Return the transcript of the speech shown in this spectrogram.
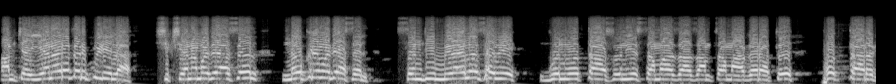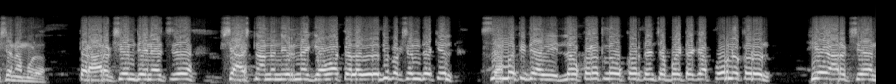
आमच्या येणाऱ्या तरी पिढीला शिक्षणामध्ये असेल नोकरीमध्ये असेल संधी मिळायलाच हवी. गुणवत्ता असूनही समाज आज आमचा मागे राहतोय फक्त आरक्षणामुळं. तर आरक्षण देण्याचे शासनानं निर्णय घ्यावा त्याला विरोधी पक्षाने देखील सहमती द्यावी. लवकरात लवकर त्यांच्या बैठका पूर्ण करून हे आरक्षण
